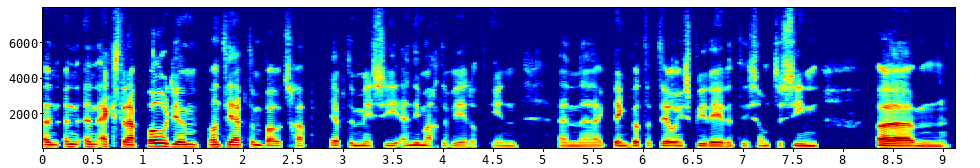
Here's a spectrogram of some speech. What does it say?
een, een, een extra podium. Want je hebt een boodschap, je hebt een missie en die mag de wereld in. En ik denk dat het heel inspirerend is om te zien. Um,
